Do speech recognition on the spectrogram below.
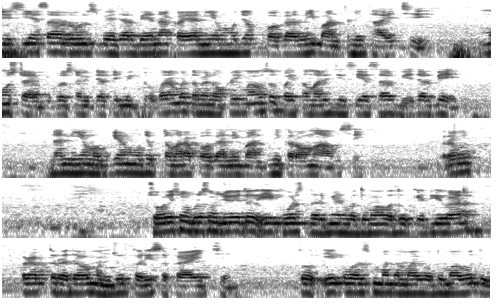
જીસીએસઆર રૂલ્સ બે હજાર બેના કયા નિયમ મુજબ પગારની બાંધણી થાય છે? મોસ્ટ આઈએમપી પ્રશ્ન, વિદ્યાર્થી મિત્રો, બરાબર? તમે નોકરીમાં આવશો પછી તમારી જીસીએસઆર બે હજાર બેના નિયમ અગિયાર મુજબ તમારા પગારની બાંધણી કરવામાં આવશે. બરાબર? ચોવીસમો પ્રશ્ન જોઈએ તો એક વર્ષ દરમિયાન વધુમાં વધુ કેટલી વાર પ્રાપ્ત રજાઓ મંજૂર કરી શકાય છે? તો એક વર્ષમાં તમારે વધુમાં વધુ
